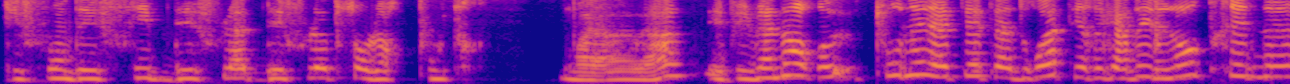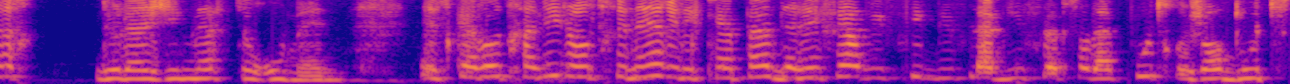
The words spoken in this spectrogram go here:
qui font des flips, des flaps, des flops sur leur poutre, voilà, Et puis maintenant, tournez la tête à droite et regardez l'entraîneur de la gymnaste roumaine. Est-ce qu'à votre avis, l'entraîneur, il est capable d'aller faire du flip, du flap, du flop sur la poutre? J'en doute.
